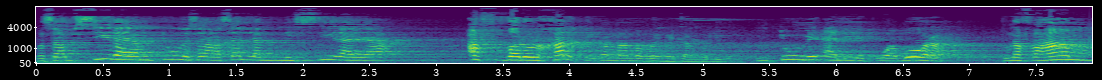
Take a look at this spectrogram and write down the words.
Kwa sababu sira ya mtume sallallahu alaihi wasallam ni sira ya afdalul khalqi kama ambavyo nimetangulia mtume aliyekuwa bora tunafahamu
